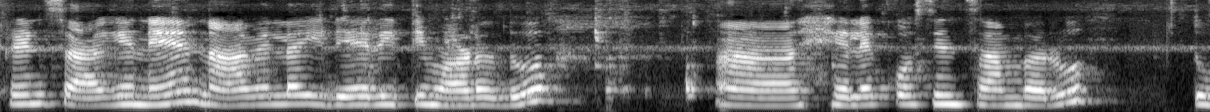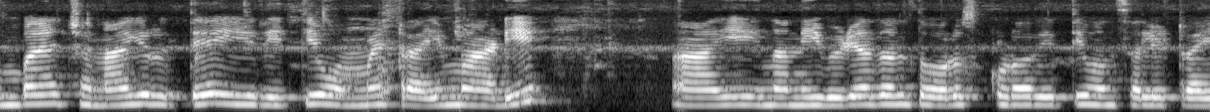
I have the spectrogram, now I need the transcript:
ಫ್ರೆಂಡ್ಸ್ ಹಾಗೆಯೇ ನಾವೆಲ್ಲ ಇದೇ ರೀತಿ ಮಾಡೋದು. ಎಲೆಕೋಸಿನ ಸಾಂಬಾರು ತುಂಬಾ ಚೆನ್ನಾಗಿರುತ್ತೆ. ಈ ರೀತಿ ಒಮ್ಮೆ ಟ್ರೈ ಮಾಡಿ. ಈಗ ನಾನು ಈ ವಿಡಿಯೋದಲ್ಲಿ ತೋರಿಸ್ಕೊಡೋ ರೀತಿ ಒಂದ್ಸಲಿ ಟ್ರೈ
